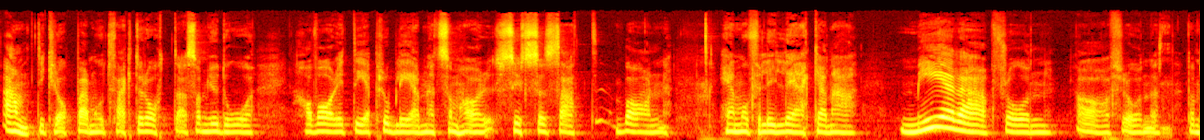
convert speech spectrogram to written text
antikroppar mot faktor 8 som ju då har varit det problemet som har sysselsatt barnhemofililäkarna mera från, ja, från de,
